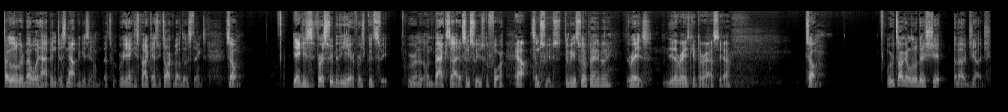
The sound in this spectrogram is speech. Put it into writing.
talk a little bit about what happened just now because, you know, that's what we're Yankees podcast. We talk about those things. So, Yankees first sweep of the year, first good sweep. We were on, a, on the backside of some sweeps before. yeah. Some sweeps. Did we get swept by anybody? The Rays. The Rays kicked their ass. Yeah. So, we were talking a little bit of shit about Judge.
